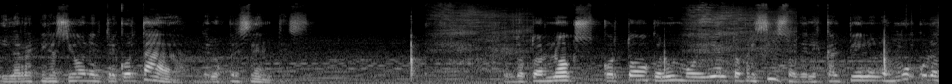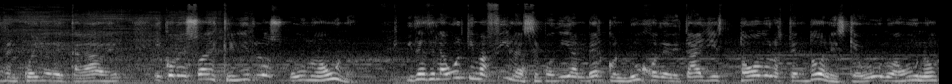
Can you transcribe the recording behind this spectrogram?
y la respiración entrecortada de los presentes. El doctor Knox cortó con un movimiento preciso del escalpelo los músculos del cuello del cadáver y comenzó a describirlos uno a uno. Y desde la última fila se podían ver con lujo de detalles todos los tendones que uno a uno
